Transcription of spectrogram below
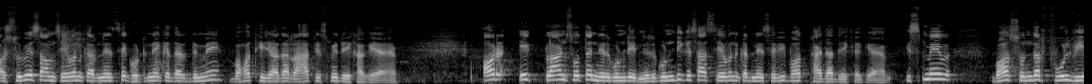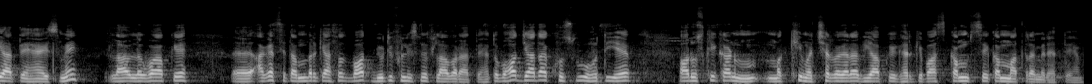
और सुबह शाम सेवन करने से घुटने के दर्द में बहुत ही ज़्यादा राहत इसमें देखा गया है। और एक प्लांट्स होता है निर्गुंडी। निर्गुंडी के साथ सेवन करने से भी बहुत फ़ायदा देखा गया है। इसमें बहुत सुंदर फूल भी आते हैं इसमें। लगभग आपके अगस्त सितंबर के आसपास बहुत ब्यूटीफुल इसमें फ्लावर आते हैं। तो बहुत ज़्यादा खुशबू होती है और उसके कारण मक्खी, मच्छर वगैरह भी आपके घर के पास कम से कम मात्रा में रहते हैं।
